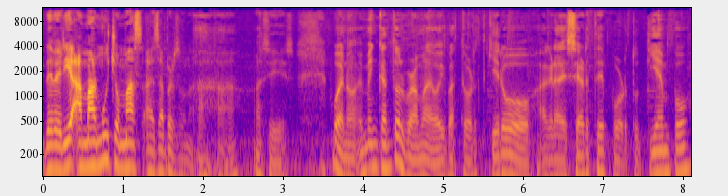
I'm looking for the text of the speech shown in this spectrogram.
debería amar mucho más a esa persona. Ajá, así es. Bueno, me encantó el programa de hoy, Pastor. Quiero agradecerte por tu tiempo.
